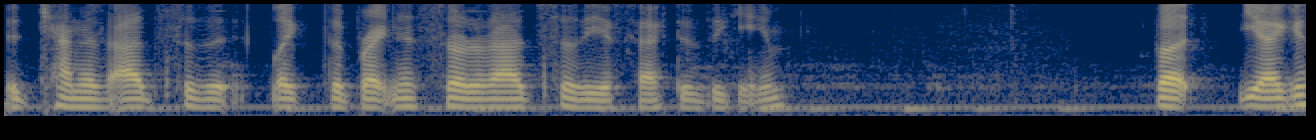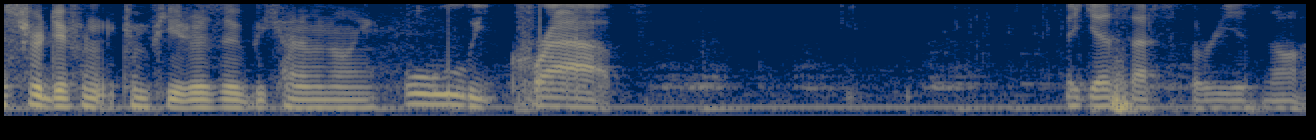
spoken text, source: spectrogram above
it kind of adds to the like the brightness sort of adds to the effect of the game. But yeah, I guess for different computers it would be kind of annoying. Holy crap. I guess F3 is not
